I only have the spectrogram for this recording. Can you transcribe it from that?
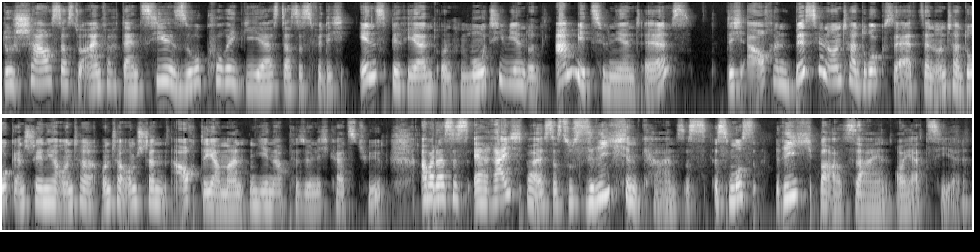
du schaust, dass du einfach dein Ziel so korrigierst, dass es für dich inspirierend und motivierend und ambitionierend ist dich auch ein bisschen unter Druck setzt, denn unter Druck entstehen ja unter, unter Umständen auch Diamanten, je nach Persönlichkeitstyp, aber dass es erreichbar ist, dass du es riechen kannst. Es, es muss riechbar sein, euer Ziel.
